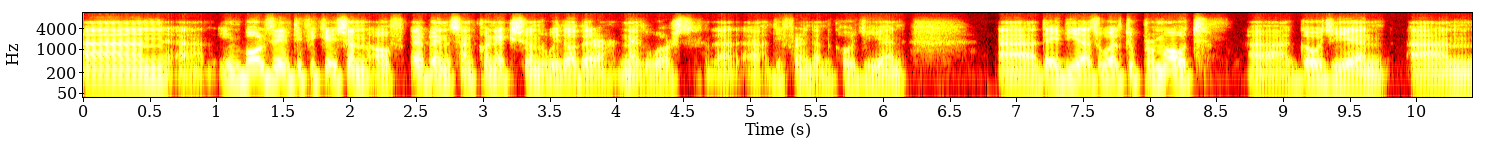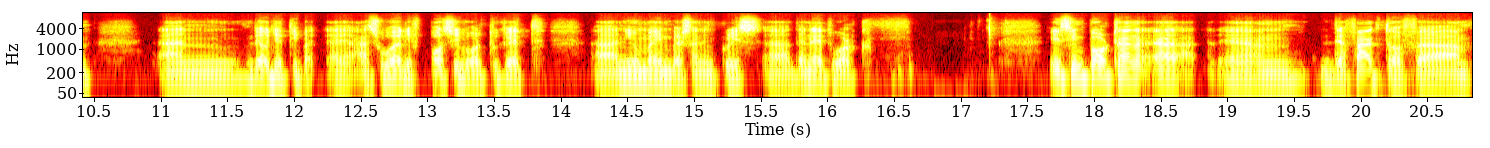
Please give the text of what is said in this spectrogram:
and involves the identification of events and connections with other networks different than GoGN. the idea as well to promote GoGN and and the objective uh, as well, if possible, to get uh, new members and increase uh, the network. It's important um, the fact of um,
